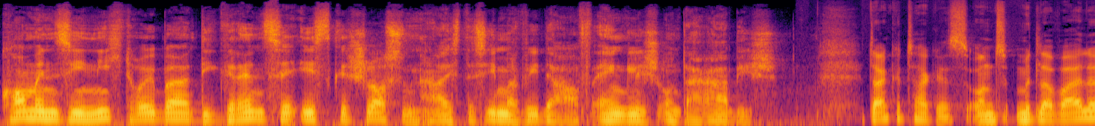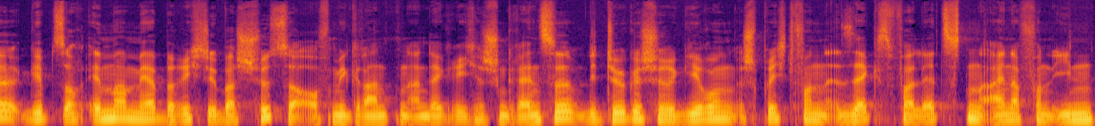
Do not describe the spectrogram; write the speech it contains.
Kommen Sie nicht rüber, die Grenze ist geschlossen, heißt es immer wieder auf Englisch und Arabisch. Danke, Takis. Und mittlerweile gibt es auch immer mehr Berichte über Schüsse auf Migranten an der griechischen Grenze. Die türkische Regierung spricht von sechs Verletzten. Einer von ihnen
